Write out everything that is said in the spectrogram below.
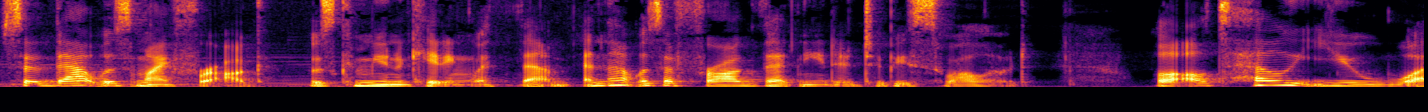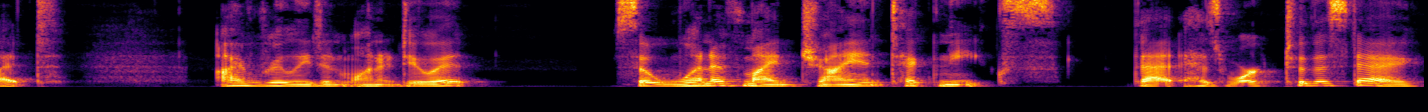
so that was my frog, was communicating with them. And that was a frog that needed to be swallowed. Well, I'll tell you what, I really didn't want to do it. So, one of my giant techniques that has worked to this day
